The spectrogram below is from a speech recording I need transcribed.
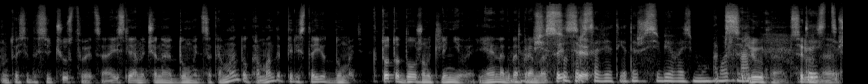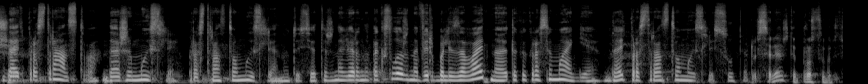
Ну, то есть это все чувствуется. А если я начинаю думать за команду, команда перестает думать. Кто-то должен быть ленивый. Я иногда это прям на сессии... супер совет, я даже себе возьму. Абсолютно, Можно? абсолютно. То есть вообще. дать пространство, даже мысли, пространство мысли. Ну, то есть это же, наверное, так сложно вербализовать, но это как раз и магия. Дать пространство мысли. Супер. Представляешь, ты просто говоришь,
